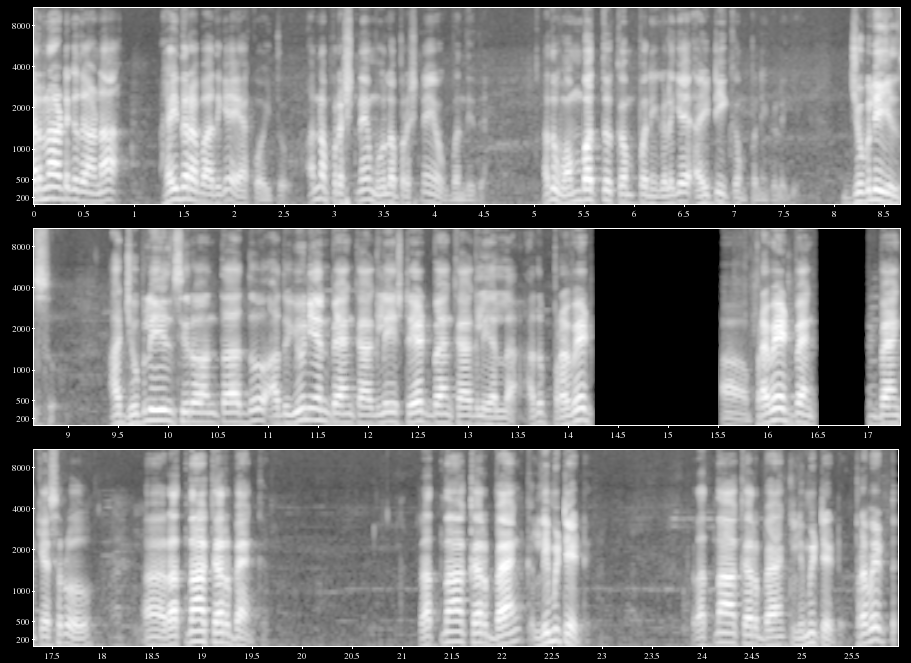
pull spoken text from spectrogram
ಕರ್ನಾಟಕದ ಹಣ ಹೈದರಾಬಾದ್ಗೆ ಯಾಕೆ ಹೋಯಿತು ಅನ್ನೋ ಪ್ರಶ್ನೆ, ಮೂಲ ಪ್ರಶ್ನೆ ಇವಾಗ ಬಂದಿದೆ. ಅದು ಒಂಬತ್ತು ಕಂಪನಿಗಳಿಗೆ, ಐ ಟಿ ಕಂಪನಿಗಳಿಗೆ. ಜುಬ್ಲಿ ಹಿಲ್ಸು. ಆ ಜುಬ್ಲಿ ಹಿಲ್ಸ್ ಇರೋ ಅಂಥದ್ದು ಅದು ಯೂನಿಯನ್ ಬ್ಯಾಂಕ್ ಆಗಲಿ, ಸ್ಟೇಟ್ ಬ್ಯಾಂಕ್ ಆಗಲಿ ಅಲ್ಲ, ಅದು ಪ್ರೈವೇಟ್ ಪ್ರೈವೇಟ್ ಬ್ಯಾಂಕ್ ಬ್ಯಾಂಕ್ ಹೆಸರು ರತ್ನಾಕರ್ ಬ್ಯಾಂಕ್. ರತ್ನಾಕರ್ ಬ್ಯಾಂಕ್ ಲಿಮಿಟೆಡ್. ರತ್ನಾಕರ್ ಬ್ಯಾಂಕ್ ಲಿಮಿಟೆಡ್. ಪ್ರೈವೇಟ್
